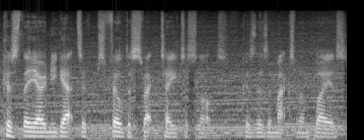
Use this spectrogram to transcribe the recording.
Because they only get to fill the spectator slots, because there's a maximum players.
